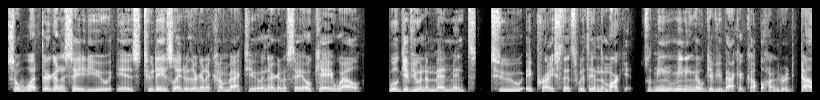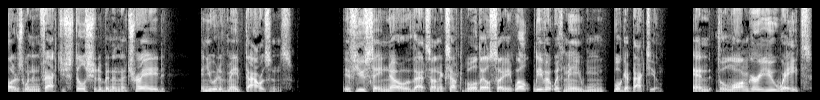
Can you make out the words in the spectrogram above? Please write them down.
So, what they're going to say to you is two days later, they're going to come back to you and they're going to say, okay, well, we'll give you an amendment to a price that's within the market. So, mean, meaning they'll give you back a couple hundred dollars when in fact you still should have been in the trade and you would have made thousands. If you say no, that's unacceptable, they'll say, well, leave it with me, we'll get back to you. And the longer you wait,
